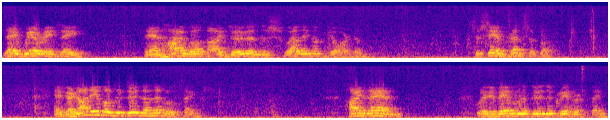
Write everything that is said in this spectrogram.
they wearied thee, then how wilt thou do in the swelling of Jordan? It's the same principle. If you're not able to do the little things, how then will you be able to do the greater things?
